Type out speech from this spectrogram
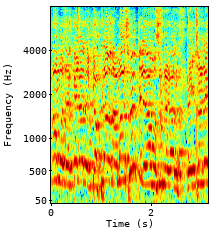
vamos de aquel lado el que aplauda más fuerte le damos un regalo. Échale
